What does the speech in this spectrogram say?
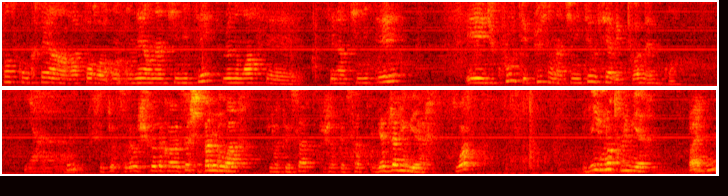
pense qu'on crée un rapport, euh, on, on est en intimité, le noir c'est, c'est l'intimité, et du coup tu es plus en intimité aussi avec toi-même. quoi. Il y a... C'est c'est là où je suis pas d'accord avec toi, je sais pas le noir. Je l'appelle ça, je l'appelle ça. Il y a de la lumière, tu vois? Il y a une autre lumière. Ouais. Mhm.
